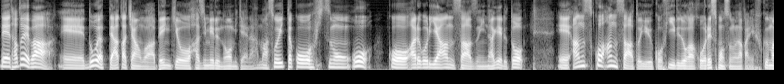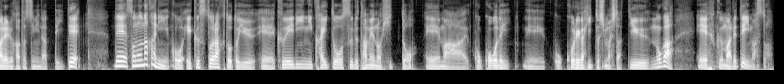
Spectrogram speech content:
で、例えば、えー、どうやって赤ちゃんは勉強を始めるのみたいな、まあそういったこう質問を、こう、 Algolia Answers に投げると、えー、アンスコ answer というこうフィールドがこうレスポンスの中に含まれる形になっていて、で、その中にこう extract という、えー、クエリーに回答するためのヒット、えー、まあ、ここで、えー、これがヒットしましたっていうのが、え、含まれていますと。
